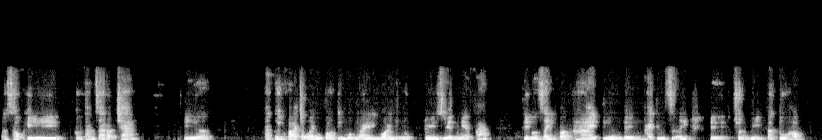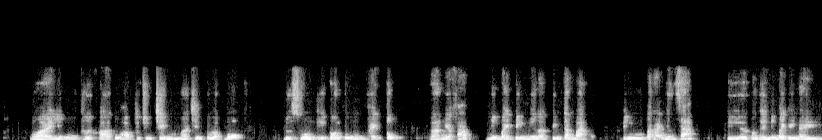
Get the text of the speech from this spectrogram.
Và sau khi con tham gia đạo tràng thì ờ, các thời khóa trong ngày của con thì một ngày ngoài những lúc tùy duyên nghe pháp thì con dành khoảng 2 tiếng đến 2 tiếng rưỡi để chuẩn bị và tu học. Ngoài những thời khóa tu học trong chương trình mà trên câu lạc bộ đưa xuống thì con cũng hay tụng và nghe pháp, những bài kinh như là kinh tam bảo, kinh bát hạnh nhân giác. Thì ờ, con thấy những bài kinh này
